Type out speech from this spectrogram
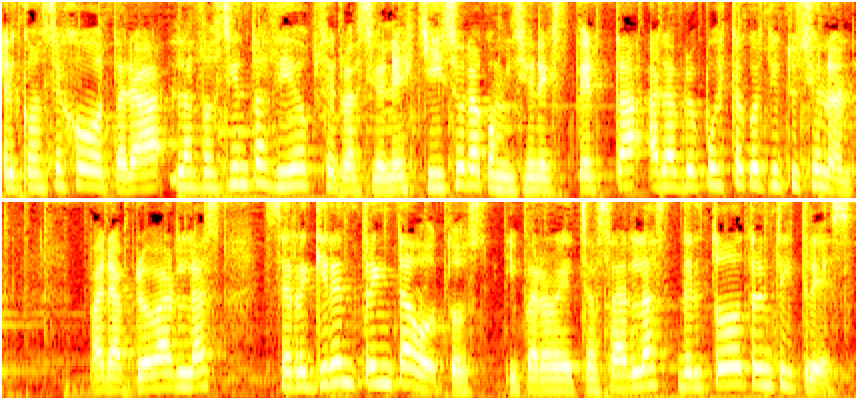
el Consejo votará las 210 observaciones que hizo la Comisión Experta a la propuesta constitucional. Para aprobarlas se requieren 30 votos y para rechazarlas del todo 33.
